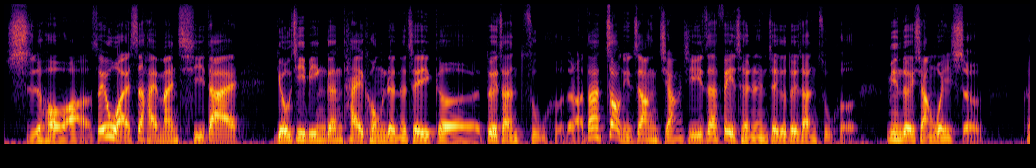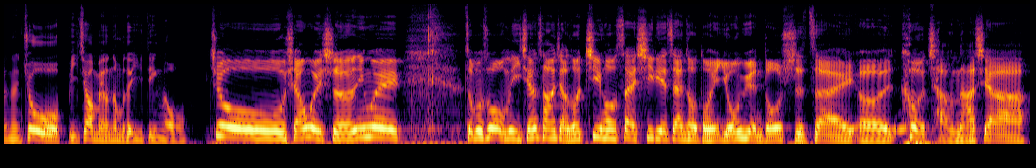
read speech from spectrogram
时候啊，所以我还是还蛮期待游骑兵跟太空人的这个对战组合的啦。但照你这样讲，其实，在费城人这个对战组合面对响尾蛇，可能就比较没有那么的一定喽。就响尾蛇，因为怎么说，我们以前常常讲说，季后赛系列战这种东西，永远都是在呃客场拿下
